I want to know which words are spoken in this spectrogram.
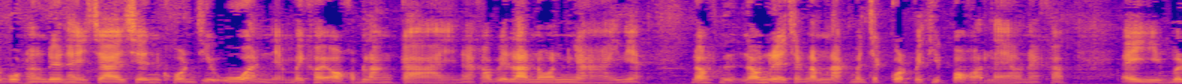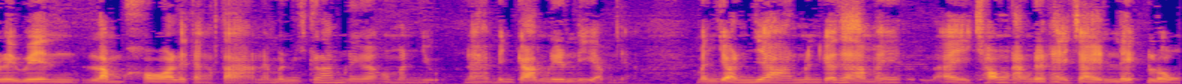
ระบบทางเดินหายใจ เช่นคนที่อ้วนเนี่ยไม่ค่อยออกกำลังกายนะครับ เวลานอนหงายเนี่ยนอกนอกเหนือจากน้ำหนักมันจะกดไปที่ปอดแล้วนะครับไอ้บริเวณลำคออะไรต่างๆเนี่ยมันมีกล้ามเนื้อของมันอยู่นะฮะเป็นกล้ามเนื้อเรียบเนี่ยมันหย่อนยานมันก็จะทำให้ไอ้ช่องทางเดินหายใจเล็กลง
